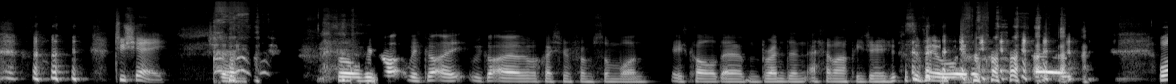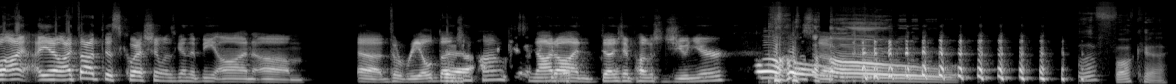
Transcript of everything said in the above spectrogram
Touche. Sure. so we've got we've got a we've got a question from someone. He's called um, Brendan FMRPG. It's a bit weird. Well, I I- you know I thought this question was going to be on um uh the real Dungeon Yeah, Punks, not it on Dungeon Punks Junior. Whoa! the fucker!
